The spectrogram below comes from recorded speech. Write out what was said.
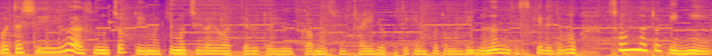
私はそのちょっと今気持ちが弱ってるというか、まあ、その体力的なこともありのなんですけれどもそんな時に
